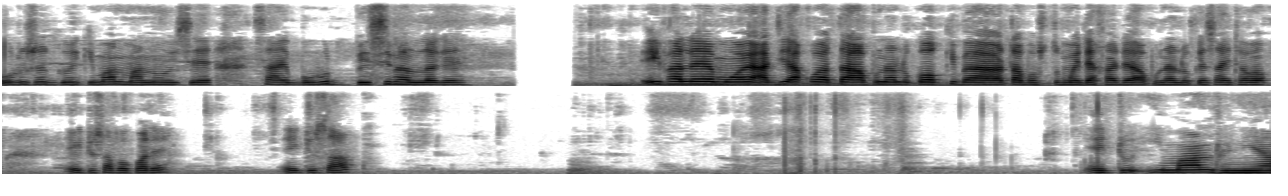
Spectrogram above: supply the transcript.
উৰুচত গৈ কিমান মানুহ হৈছে চাই বহুত বেছি ভাল লাগে। এইফালে মই আজি আকৌ এটা আপোনালোকক কিবা এটা বস্তু মই দেখাই দিওঁ। আপোনালোকে চাই থাকক। এইটো চাব পাৰে। এইটো চাওক। এইটো ইমান ধুনীয়া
